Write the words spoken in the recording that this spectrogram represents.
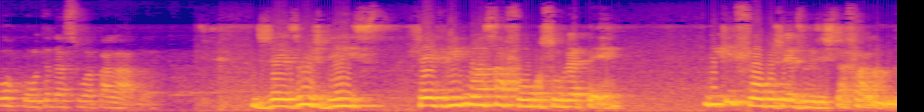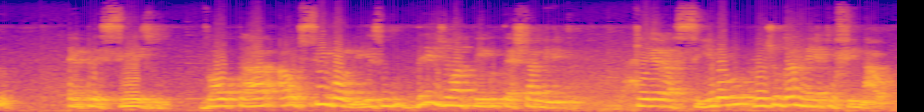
por conta da sua palavra. Jesus diz que vive lançar fogo sobre a terra. De que fogo Jesus está falando? É preciso voltar ao simbolismo desde o Antigo Testamento, que era símbolo do julgamento final,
